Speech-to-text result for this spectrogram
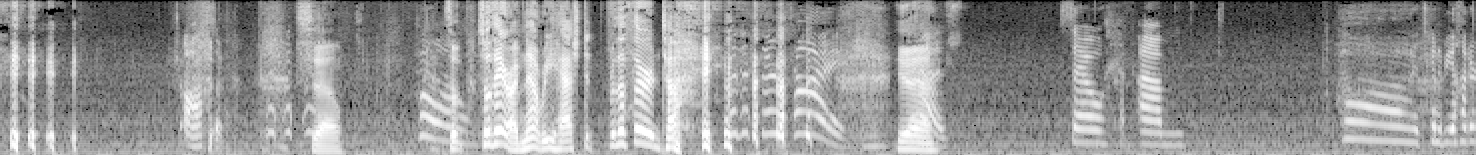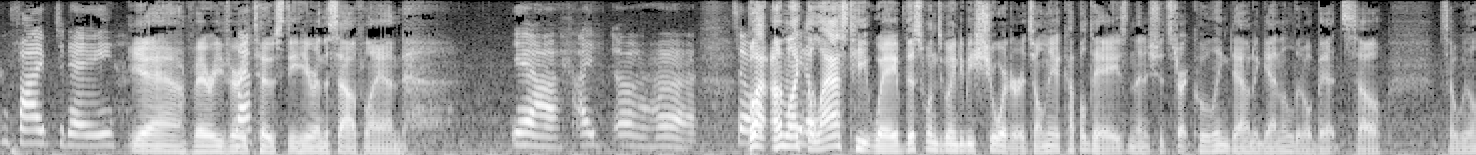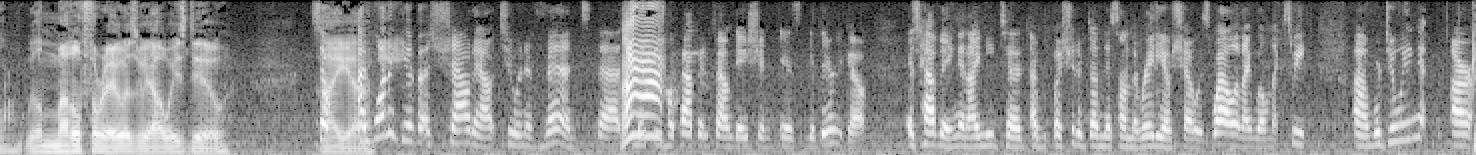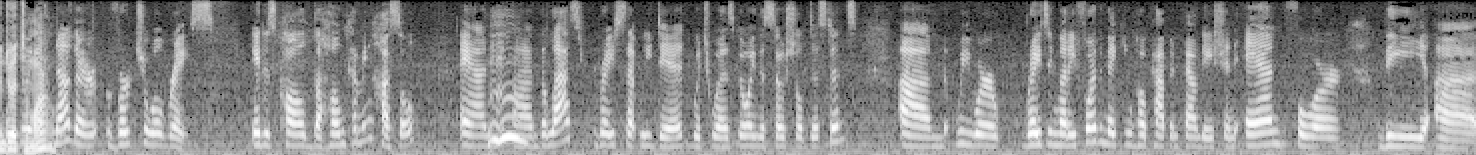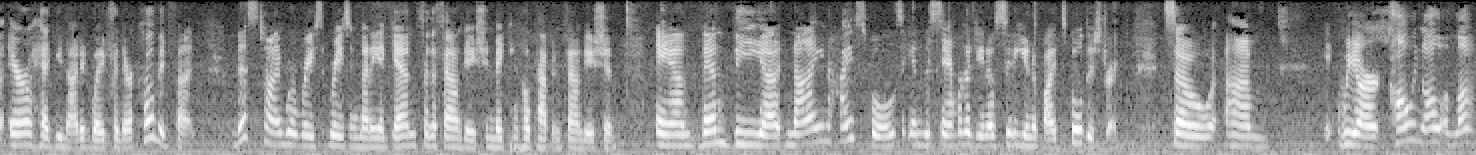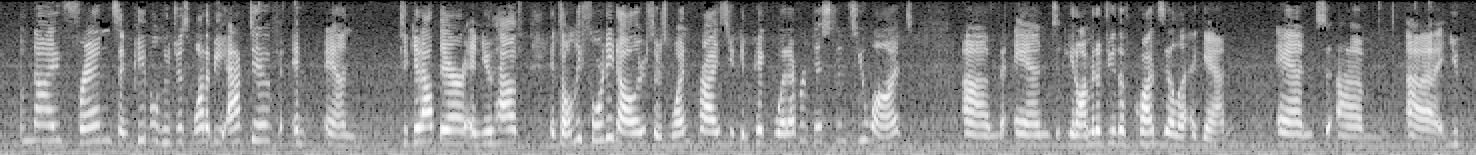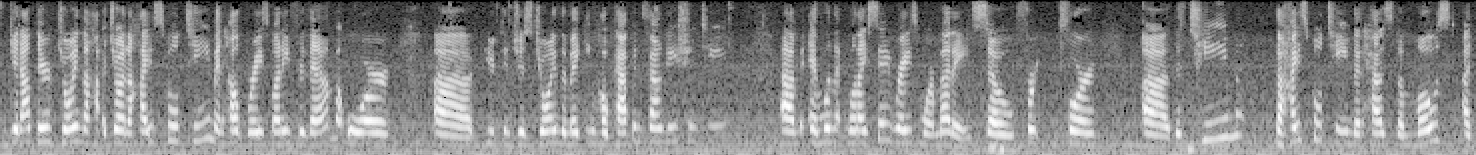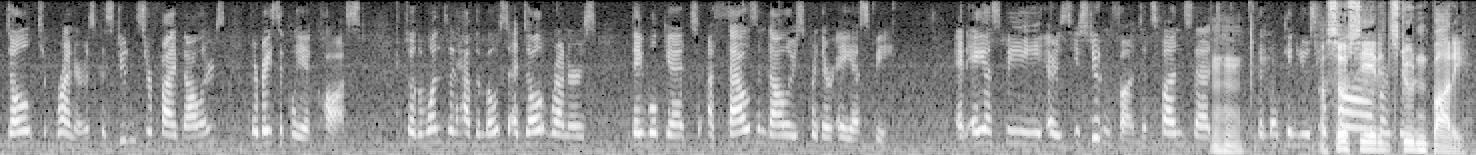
awesome. so, So so there, I've now rehashed it for the third time. for the third time. yeah. Yes. So, um, oh, it's going to be 105 today. Yeah, very very Last- toasty here in the Southland. Yeah, I. Uh, so, But unlike you know, the last heat wave, this one's going to be shorter. It's only a couple days, and then it should start cooling down again a little bit. So, so we'll we'll muddle through as we always do. So I, I, uh, want to give a shout out to an event that Ah! Making Hope Happen Foundation is. Yeah, there you go. Is having, and I need to. I, I should have done this on the radio show as well, and I will next week. Uh, we're doing our Can do it tomorrow. another virtual race. It is called the Homecoming Hustle, and uh, the last race that we did, which was going the social distance, um, we were raising money for the Making Hope Happen Foundation and for the uh, Arrowhead United Way for their COVID fund. This time we're rais- raising money again for the foundation, Making Hope Happen Foundation, and then the uh, nine high schools in the San Bernardino City Unified School District. So um, we are calling all alumni, friends, and people who just want to be active and, and to get out there. And you have, it's only $40. There's one price. You can pick whatever distance you want. Um, and, you know, I'm going to do the Quadzilla again. And um, uh, you get out there, join the join a high school team, and help raise money for them, or uh, you can just join the Making Hope Happen Foundation team. Um, and when when I say raise more money, so for for uh, the team, the high school team that has the most adult runners, because students are five dollars, they're basically at cost. So the ones that have the most adult runners, they will get a thousand dollars for their ASB. And ASB is, is student funds. It's funds that, hmm that they can use for Associated Student Body.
